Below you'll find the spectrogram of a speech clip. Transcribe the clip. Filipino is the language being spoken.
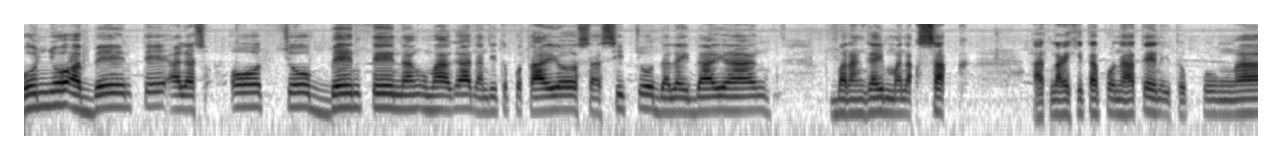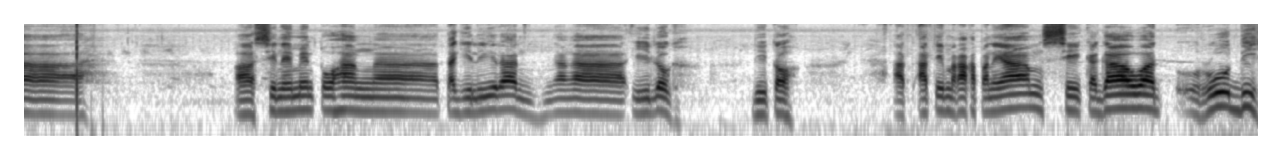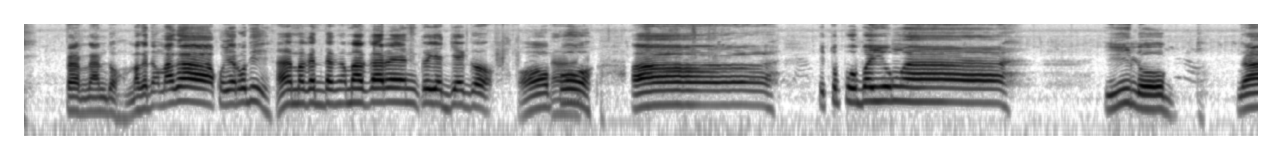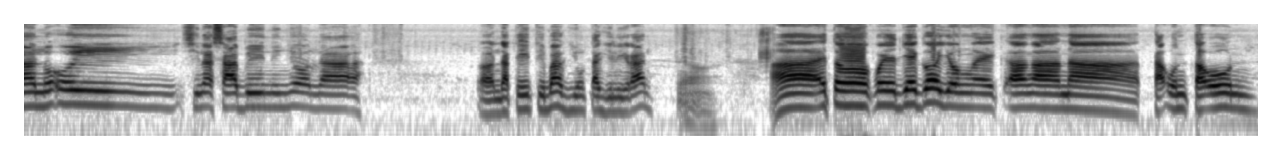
Hunyo ah, 20 alas 8.20 ng umaga. Nandito po tayo sa Sitio Dalaydayan, Barangay Manaksak. At nakikita po natin ito pong ah, ah, sinementohang ah, tagiliran ng ah, ilog dito. At ating makakapanayam si Kagawad Rudy Fernando. Magandang umaga, Kuya Rudy. Ah, magandang umaga rin, Kuya Diego. Opo. Ah, ito po ba yung ah, ilog na nooy sinasabi ninyo na ah, natitibag yung tagiliran? Ah, ito, Kuya Diego, yung eh, ang ah, na taon-taon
